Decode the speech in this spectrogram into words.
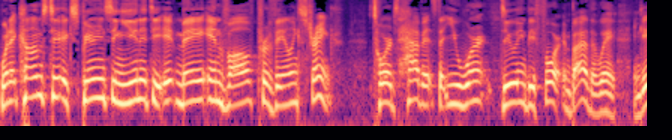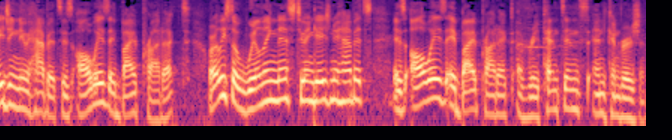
When it comes to experiencing unity, it may involve prevailing strength towards habits that you weren't doing before. And by the way, engaging new habits is always a byproduct, or at least a willingness to engage new habits is always a byproduct of repentance and conversion.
